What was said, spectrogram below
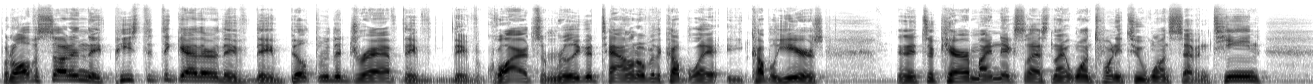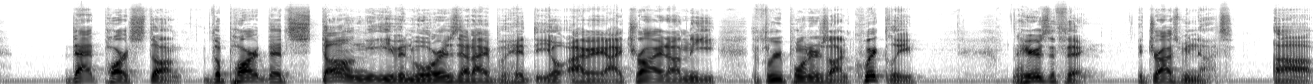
But all of a sudden, they've pieced it together. They've they've built through the draft. They've they've acquired some really good talent over the couple of, couple years, and they took care of my Knicks last night, 122, 117 that part stung. The part that stung even more is that I hit the. I mean, I tried on the the three pointers on Quickley. Now here's the thing: it drives me nuts. Uh,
